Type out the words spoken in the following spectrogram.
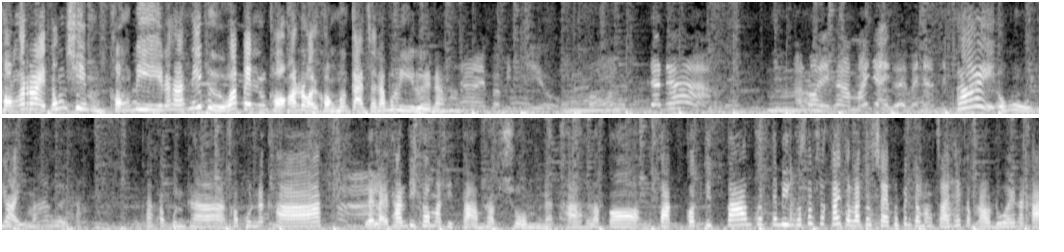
ของอร่อยต้องชิมของดีนะคะ นี่ถือว่าเป็นของอร่อยของเมืองกาญจนบุรีเลยนะคะใช่บาร์บี อร่อยค่ะ ไม้ใหญ่ด้วยไหมเนี่ยสิใช่โอ้โหใหญ่มากเลยค่ะ ค่ะขอบคุณค่ะ ขอบคุณนะคะ หลาย ๆ ท่านที่เข้ามาติดตามรับชมนะคะ แล้วก็ฝากกดติดตามกดกระดิ่งกดซับสไครต์กดไลค์กดแชร์เพื่อเป็นกำลังใจให้กับเราด้วยนะคะ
